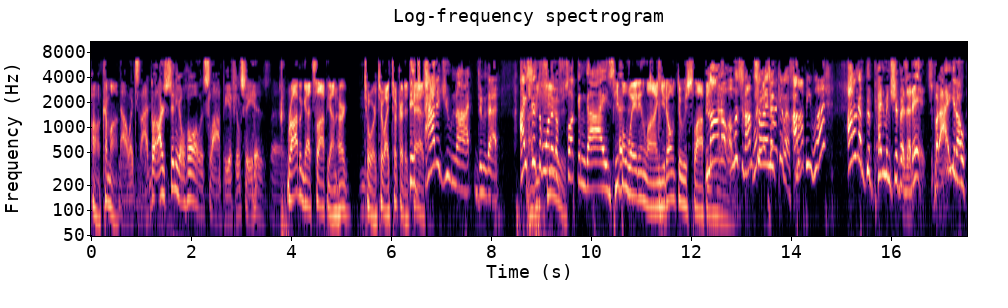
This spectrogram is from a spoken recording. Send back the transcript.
Oh, come on. No, it's not. But Arsenio Hall is sloppy, if you'll see his. Uh, Robin got sloppy on her tour, too. I took her to did, task. how did you not do that? I I said to one of the fucking guys. People wait in line. You don't do sloppy. No, no, listen, I'm What trying are you to... talking about? I'm- Sloppy what? I don't have good penmanship as it is, but I, you know,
